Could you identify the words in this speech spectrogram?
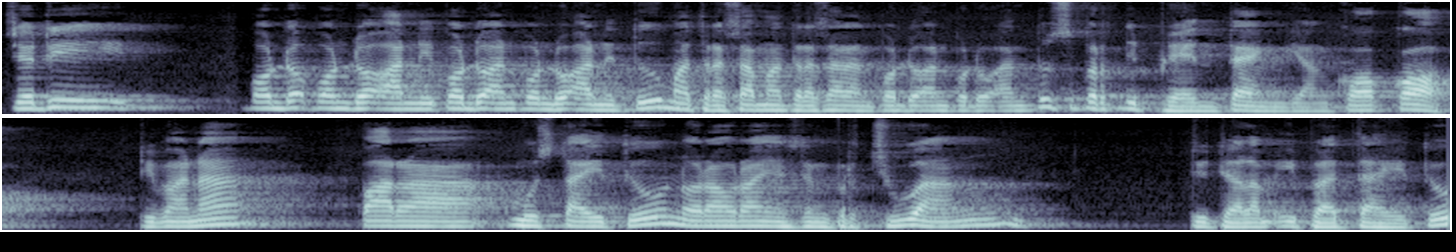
Jadi pondok-pondokan pondokan-pondokan itu madrasah-madrasah dan pondokan-pondokan itu seperti benteng yang kokoh di mana para mustahidun orang-orang yang sedang berjuang di dalam ibadah itu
